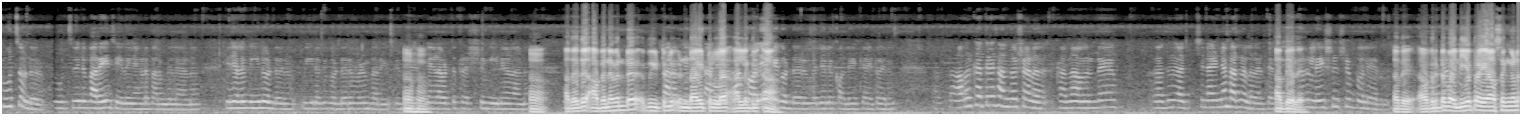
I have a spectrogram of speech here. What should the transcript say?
ഫ്രൂട്ട്സ് കൊണ്ടുവരും ഫ്രൂട്ട്സ് പിന്നെ പറയുകയും ചെയ്ത് ഞങ്ങളുടെ പറമ്പിലാണ്. ചില മീൻ കൊണ്ടുവരും. മീനൊക്കെ കൊണ്ടുവരുമ്പോഴും പറയും. ഞങ്ങൾ അവിടുത്തെ ഫ്രഷ് മീനുകളാണ്. അതായത് അവനവന്റെ വീട്ടിൽ ഉണ്ടായിട്ടുള്ള അല്ലെങ്കിൽ കൊണ്ടുവരും. വലിയ വലിയ കൊലയൊക്കെ ആയിട്ട് വരും. അവർക്ക് അത്രയും സന്തോഷമാണ്. കാരണം അവരുടെ അത് അതെ അതെ. അവരുടെ വലിയ പ്രയാസങ്ങൾ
